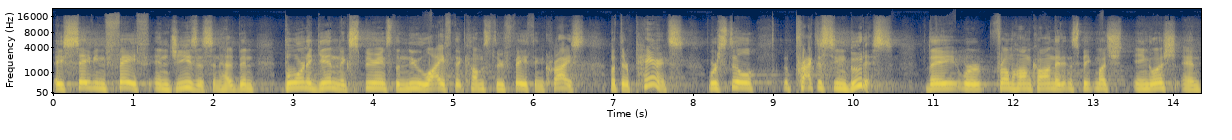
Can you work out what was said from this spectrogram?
a saving faith in Jesus and had been born again and experienced the new life that comes through faith in Christ. But their parents were still practicing Buddhists. They were from Hong Kong, they didn't speak much English, and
